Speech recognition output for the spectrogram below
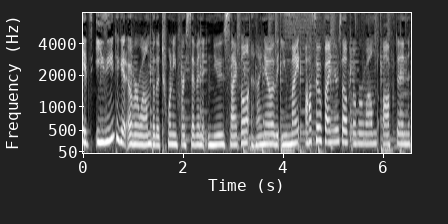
It's easy to get overwhelmed by the 24 7 news cycle, and I know that you might also find yourself overwhelmed often.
